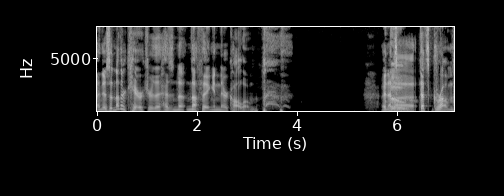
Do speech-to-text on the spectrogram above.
and there's another character that has no, nothing in their column, and that's Uh, that's Gruumm.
